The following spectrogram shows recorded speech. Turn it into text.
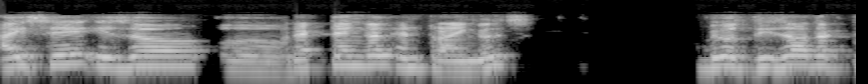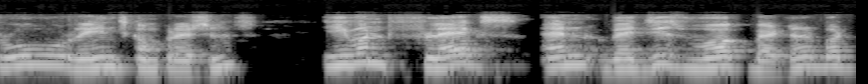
i say is a uh, rectangle and triangles because these are the true range compressions. Even flags and wedges work better but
